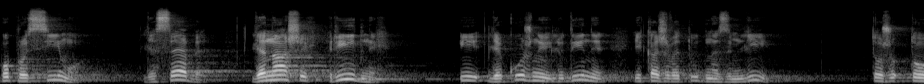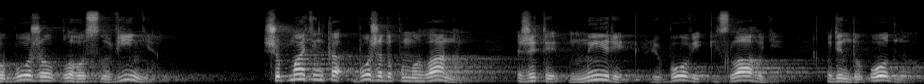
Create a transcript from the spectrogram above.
попросімо для себе, для наших рідних і для кожної людини, яка живе тут на землі, того Божого благословіння, щоб матінка Божа допомогла нам жити в мирі, любові і злагоді один до одного.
